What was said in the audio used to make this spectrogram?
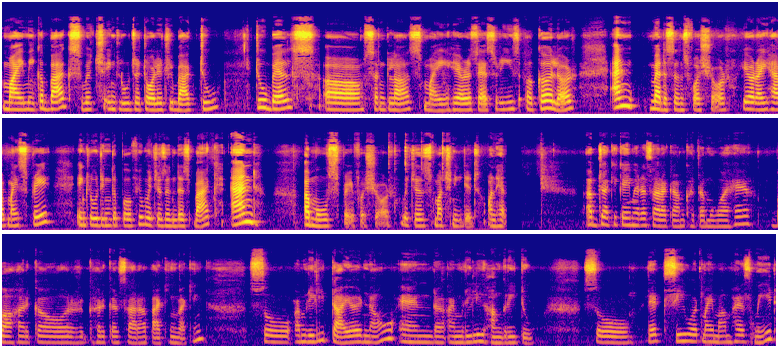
My makeup bags which includes a toiletry bag too. Two belts uh, sunglass my hair accessories a curler and medicines for sure. Here i have my spray including the perfume which is in this bag and uh move spray for sure which is much needed on health अब जाके कहीं मेरा सारा काम ख़त्म हुआ है, बाहर का और घर का सारा पैकिंग वैकिंग। So I am really tired now and I am really hungry too so let's see what my mum has made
